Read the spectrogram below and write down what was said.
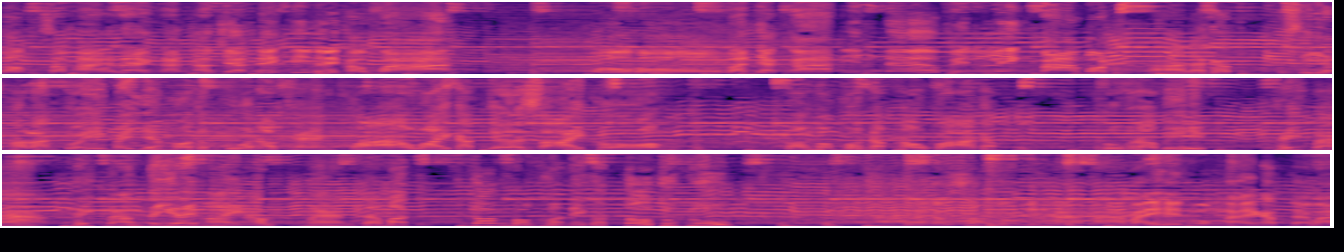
ล็อกสะพายแรงดันเข้าเชือกเด้งตีด้วยเข่าขวาโอ้โห บรรยากาศอินเนอร์ฟิลลิ่งมาหมดเอาละครับเสียพลังตัวเองไปเยอะพอสมควรเอาแทงขวาเอาไว้ครับ เจอซ้ายของกล้องมงคลครับเข่าขวาครับรุ่งราวีพลิกมาพลิกมาตีได้ไหมเอ้าแหมแต่ว่ากล้องมงคลเองก็โต้ทุกลูกเอาละครับสองยกที่ผ่าน มาไม่เห็นวงในครับ แต่ว่า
